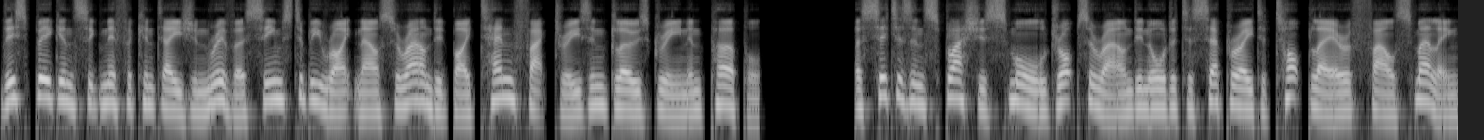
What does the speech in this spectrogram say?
This big and significant Asian river seems to be right now surrounded by 10 factories and glows green and purple. A citizen splashes small drops around in order to separate a top layer of foul smelling,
